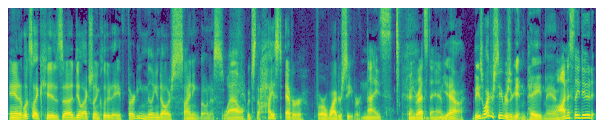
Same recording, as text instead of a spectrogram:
and it looks like his uh, deal actually included a thirty million dollars signing bonus. Wow. which is the highest ever for a wide receiver. Nice. Congrats to him. Yeah, These wide receivers are getting paid, man. Honestly, dude,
